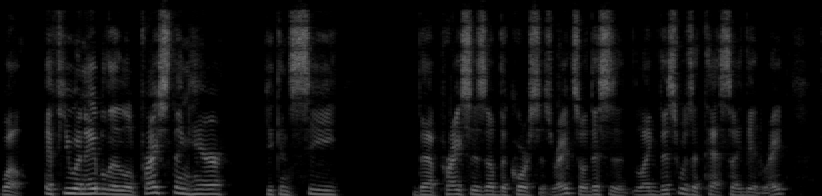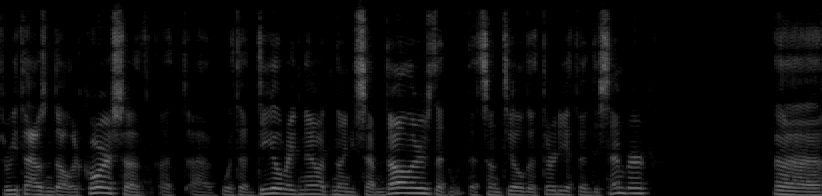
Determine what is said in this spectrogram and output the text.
well if you enable the little price thing here you can see the prices of the courses right? So this is like this was a test I did right? Three thousand dollar course uh, uh, uh, with a deal right now at 97 dollars that that's until the 30th of December. Uh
